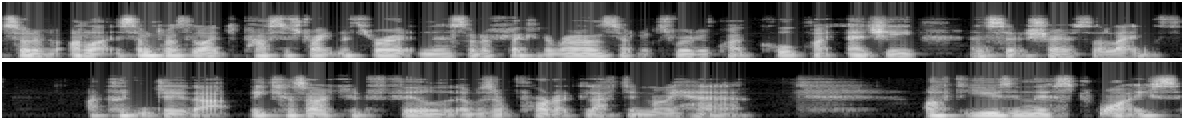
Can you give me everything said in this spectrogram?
sort of I like sometimes I like to pass a straightener through it and then sort of flick it around so it looks really quite cool, quite edgy, and so it shows the length. I couldn't do that because I could feel that there was a product left in my hair. After using this twice,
